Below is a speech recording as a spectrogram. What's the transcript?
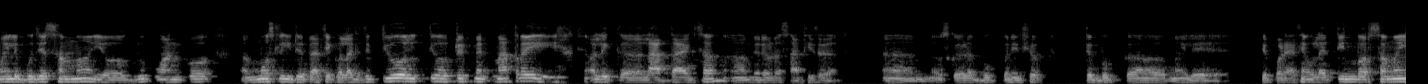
मैले बुझेसम्म यो ग्रुप वानको मोस्टली इडियोप्याथीको लागि चाहिँ त्यो त्यो ट्रिटमेन्ट मात्रै अलिक लाभदायक छ। मेरो एउटा साथी छ उसको एउटा बुक पनि थियो। त्यो बुक मैले त्यो पढाएको थिएँ। उसलाई तिन वर्षमै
